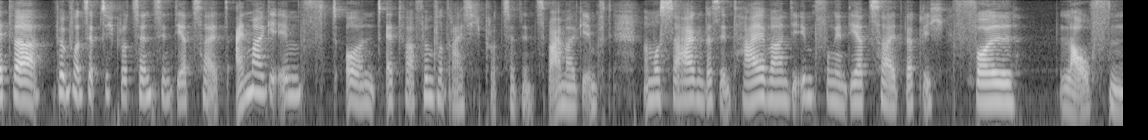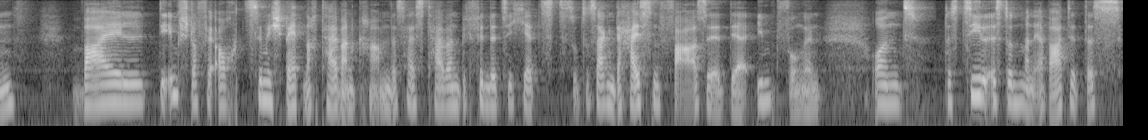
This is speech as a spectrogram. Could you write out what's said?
Etwa 75 Prozent sind derzeit einmal geimpft und etwa 35 Prozent sind zweimal geimpft. Man muss sagen, dass in Taiwan die Impfungen derzeit wirklich voll laufen, weil die Impfstoffe auch ziemlich spät nach Taiwan kamen. Das heißt, Taiwan befindet sich jetzt sozusagen in der heißen Phase der Impfungen. Und das Ziel ist, und man erwartet, dass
